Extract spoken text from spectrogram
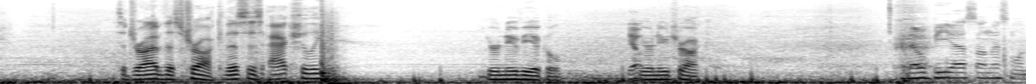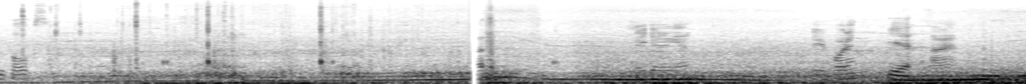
to drive this truck. This is actually your new vehicle, Yep. your new truck. No BS on this one, folks. Are you doing again? Are you recording? Yeah. All right.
